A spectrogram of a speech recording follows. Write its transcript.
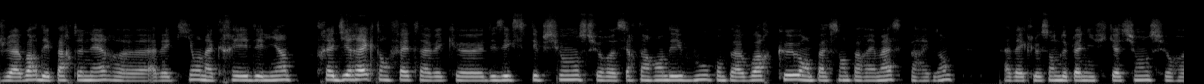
je vais avoir des partenaires avec qui on a créé des liens très direct en fait, avec des exceptions sur certains rendez-vous qu'on peut avoir que en passant par EMASC, par exemple, avec le centre de planification sur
